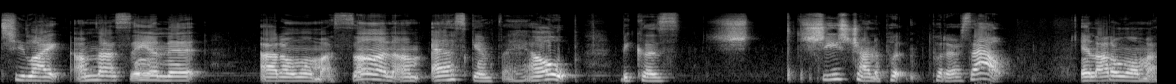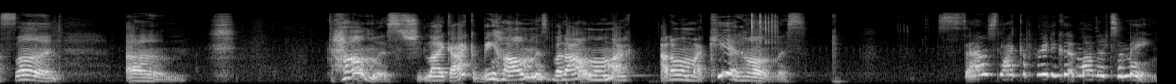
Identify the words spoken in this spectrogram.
she like, I'm not saying that I don't want my son. I'm asking for help because sh she's trying to put put us out. And I don't want my son um, homeless. She like, I could be homeless, but I don't want my I don't want my kid homeless. Sounds like a pretty good mother to me.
